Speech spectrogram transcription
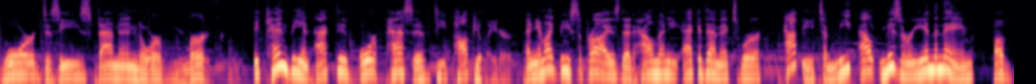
war, disease, famine, or murder. It can be an active or passive depopulator, and you might be surprised at how many academics were happy to mete out misery in the name of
